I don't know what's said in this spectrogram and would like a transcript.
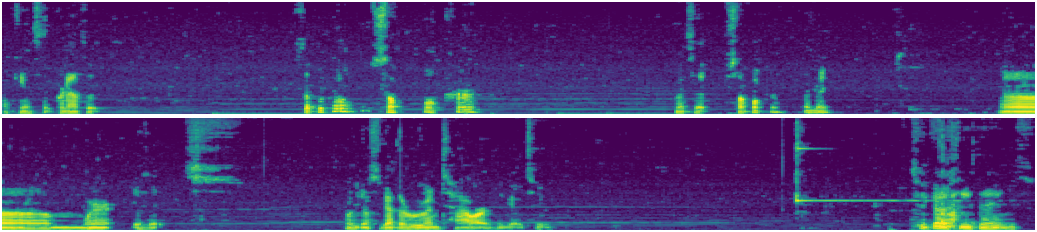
I can't pronounce it. Sepulchre? Sepulchre? That's it. Sepulchre, I think. Um, where is it? Oh, we also got the ruined tower to go to. We got a few things.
